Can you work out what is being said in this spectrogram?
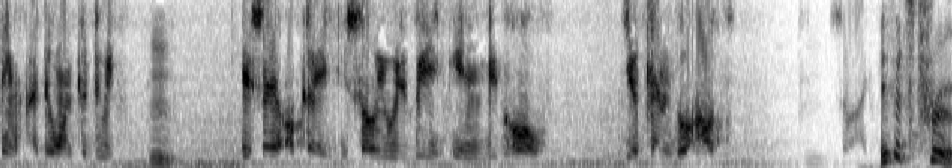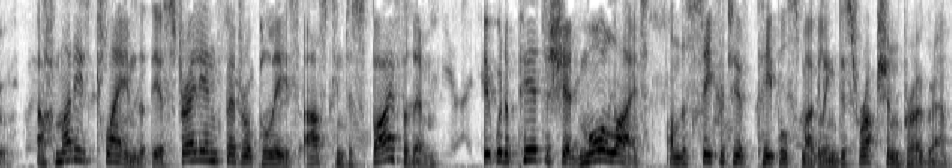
thing. I don't want to do it. He said, okay, so you will be in big hole. You can go out. If it's true, Ahmadi's claim that the Australian Federal Police asked him to spy for them, it would appear to shed more light on the secretive people smuggling disruption program.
